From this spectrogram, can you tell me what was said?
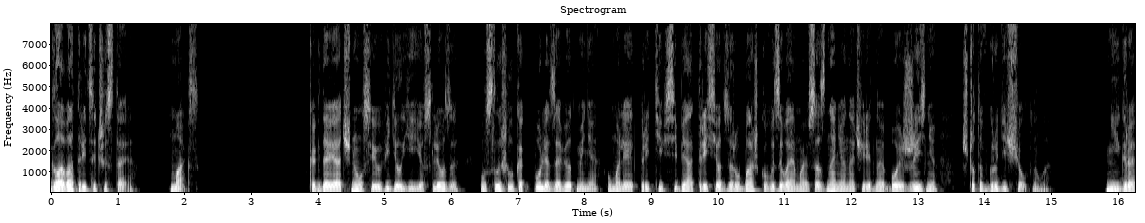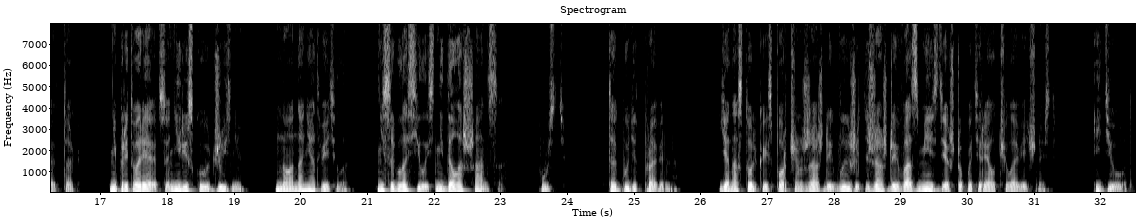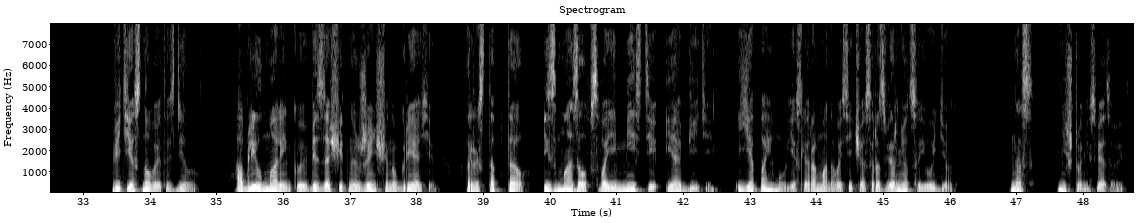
Глава 36. Макс. Когда я очнулся и увидел ее слезы, услышал, как Поля зовет меня, умоляет прийти в себя, трясет за рубашку, вызывая мое сознание на очередной бой с жизнью, что-то в груди щелкнуло. Не играют так, не притворяются, не рискуют жизнью. Но она не ответила, не согласилась, не дала шанса. Пусть. Так будет правильно. Я настолько испорчен жаждой выжить, жаждой возмездия, что потерял человечность. Идиот. Ведь я снова это сделал. Облил маленькую беззащитную женщину грязью, растоптал, измазал в своей мести и обиде. я пойму, если Романова сейчас развернется и уйдет. Нас ничто не связывает.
